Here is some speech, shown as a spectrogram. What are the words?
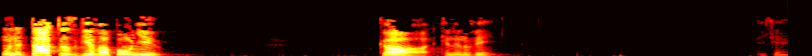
When the doctors give up on you, God can intervene. He can.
